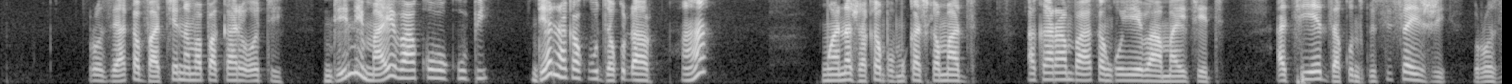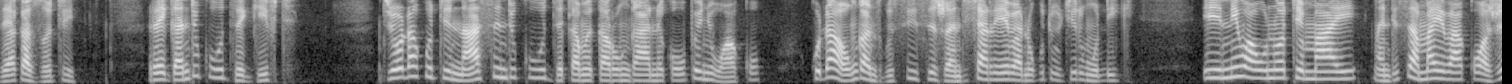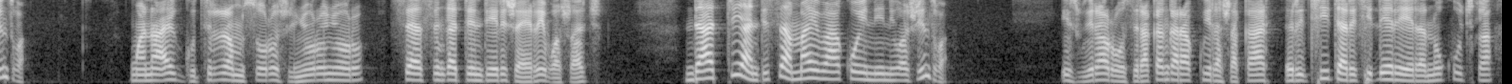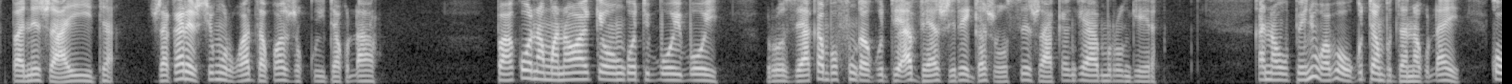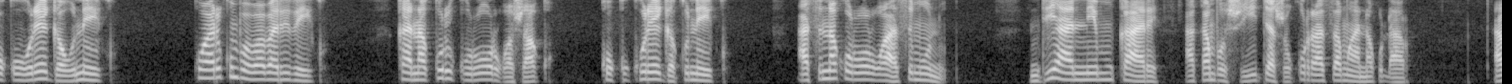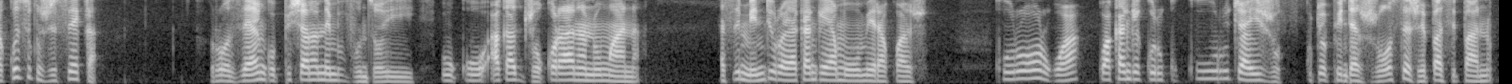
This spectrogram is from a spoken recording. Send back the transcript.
Rozi akabva achenama pakare oti ndini mhai vako wokupi? Ndiani akakuudza kudaro ha? Mwana zvakambomukatyamadza akaramba akangoyeva amai chete achiedza kunzwisisa izvi. Rozi akazoti rega ndikuudze gift. Ndinoda kuti nhasi ndikuudze kamwe karungane kwoupenyu hwako kuda haunganzwisisi zvandichareva nokuti uchiri mudiki. Ini waunoti mai handisi amai vako wazvinzwa mwana aigutsirira musoro zvinyoronyoro seasingatenderi zvairehwa zvacho. Ndati handisi amai vako inini wazvinzwa izwi rarozi rakanga rakwira zvakare richiita richiderera nokutya pane zvaaiita zvakare zvichimurwadza kwazvo kuita kudaro. Paakaona mwana wake ongoti boi boi rozi akambofunga kuti abve azvirega zvose zvaakanga amurongera. Kana upenyu hwavo hwokutambudzana kudai ko kuurega huneiko? Ko ari kumbovavarireiko kana kuri kuroorwa zvako ko kukurega kuneiko? Asina kuroorwa hasi munhu. Ndiani mukare akambozviita zvokurasa mwana kudaro? Hakusi kuzviseka. Rozi aingopishana nemibvunzo iyi uku akadzvokorana nomwana asi mhinduro yakanga yamuomera kwazvo. Kuroorwa kwakange kuri kukuru chaizvo kutopinda zvose zvepasi pano.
